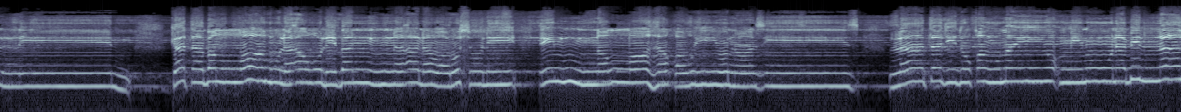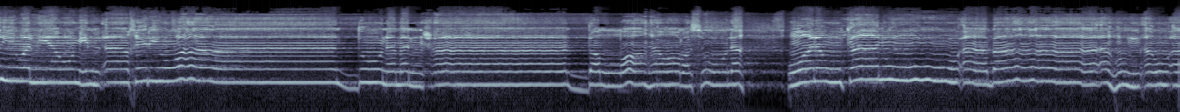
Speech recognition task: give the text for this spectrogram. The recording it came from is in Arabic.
الأذلين كتب الله لأغلبن أنا ورسلي. إن الله قوي عزيز. لا تجد قوما يؤمنون بالله واليوم الآخر يوادون من حاد الله ورسوله. ولو كانوا آباءهم أو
